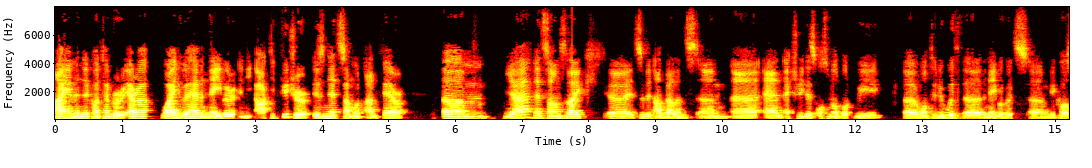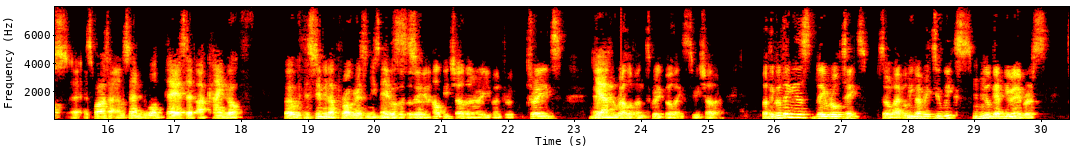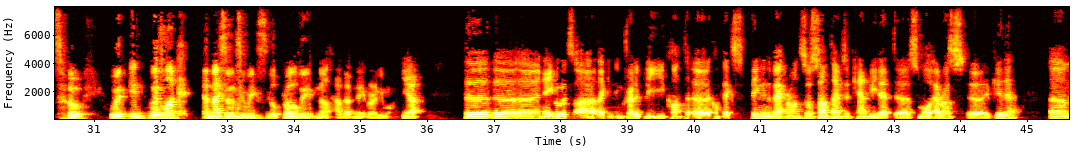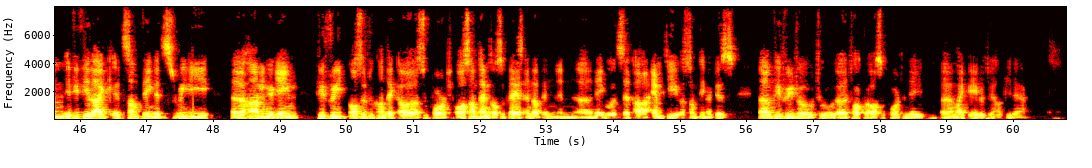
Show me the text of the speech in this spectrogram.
I am in the contemporary era. Why do I have a neighbor in the Arctic future? Isn't that somewhat unfair? Um, yeah, that sounds like uh, it's a bit unbalanced. Um, uh, and actually, that's also not what we uh, want to do with uh, the neighborhoods, um, because uh, as far as I understand, we want players that are kind of uh, with a similar progress in these Yes, neighborhoods. so they can help each other, even through trades Yeah. and relevant great buildings to each other. But the good thing is they rotate. So I believe every two weeks Mhm. you'll get new neighbors. So with in, with luck, at maximum two weeks, you'll probably not have that neighbor anymore. Yeah. The the uh, neighborhoods are like an incredibly con- uh, complex thing in the background. So sometimes it can be that uh, small errors uh, appear there. Um, if you feel like it's something that's really uh, harming your game, feel free also to contact our support. Or sometimes also players end up in, in uh, neighborhoods that are empty or something like this. Um, feel free to to uh, talk to our support, and they uh, might be able to help you there.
